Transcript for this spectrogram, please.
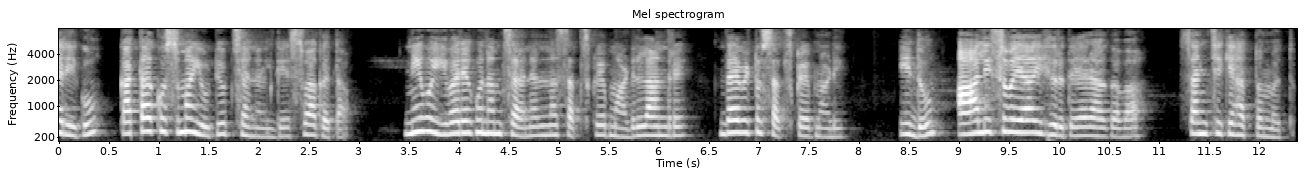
ಎಲ್ಲರಿಗೂ ಕಥಾಕುಸುಮ ಯೂಟ್ಯೂಬ್ ಚಾನೆಲ್ಗೆ ಸ್ವಾಗತ. ನೀವು ಈವರೆಗೂ ನಮ್ಮ ಚಾನೆಲ್ನ ಸಬ್ಸ್ಕ್ರೈಬ್ ಮಾಡಿಲ್ಲ ಅಂದರೆ ದಯವಿಟ್ಟು ಸಬ್ಸ್ಕ್ರೈಬ್ ಮಾಡಿ. ಇದು ಆಲಿಸುವೆಯ ಹೃದಯ ರಾಘವ, ಸಂಚಿಕೆ ಹತ್ತೊಂಬತ್ತು.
